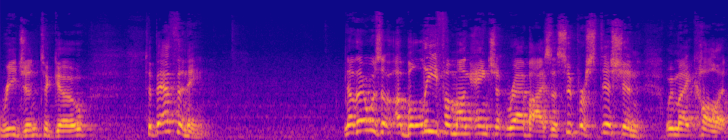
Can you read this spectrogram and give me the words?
region to go to Bethany. Now, there was a, a belief among ancient rabbis, a superstition, we might call it,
